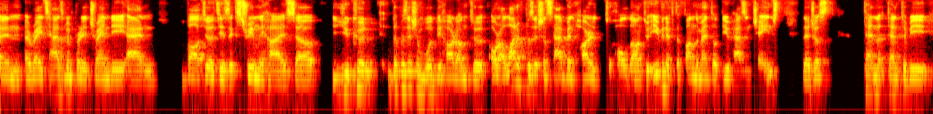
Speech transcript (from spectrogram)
in rates has been pretty trendy and volatility is extremely high. So you could the position would be hard on to or a lot of positions have been hard to hold on to. Even if the fundamental view hasn't changed they just tend, tend to be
